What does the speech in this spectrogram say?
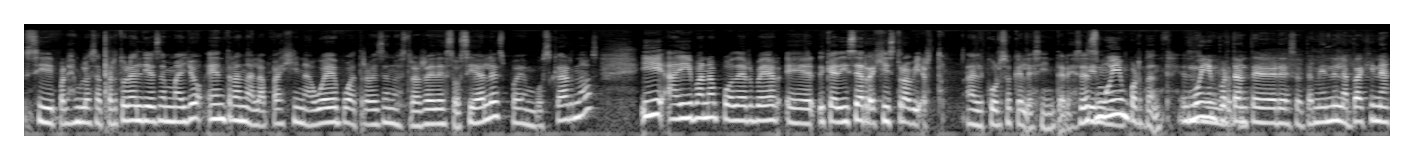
si por ejemplo se apertura el 10 de mayo, entran a la página web o a través de nuestras redes sociales, pueden buscarnos y ahí van a poder ver eh, que dice registro abierto al curso que les interese. Es muy importante. es Muy importante ver eso. También en la página,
